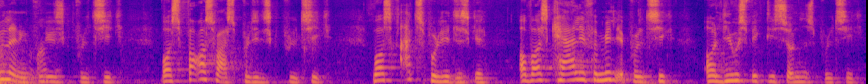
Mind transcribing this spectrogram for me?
udlændingepolitiske politik, vores forsvarspolitiske politik, vores retspolitiske og vores kærlige familiepolitik og livsvigtige sundhedspolitik.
